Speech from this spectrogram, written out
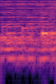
you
